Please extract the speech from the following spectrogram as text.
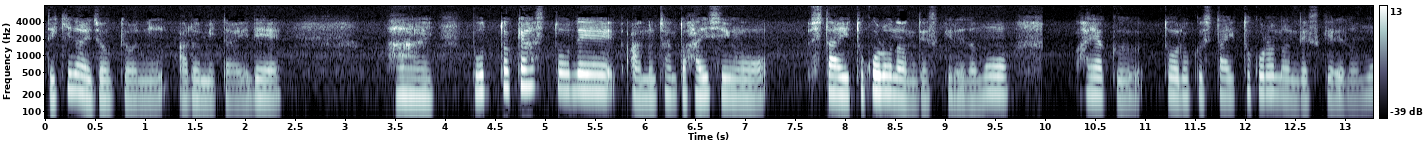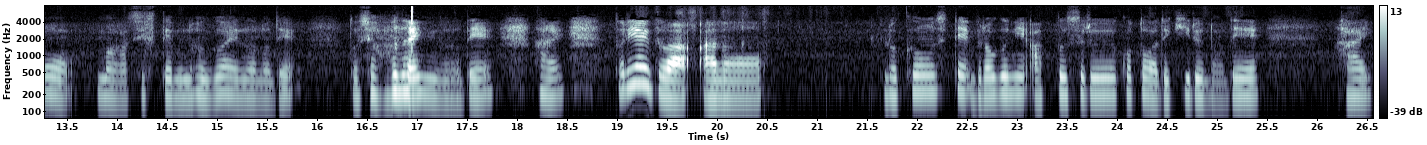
できない状況にあるみたいで、はい。ポッドキャストで、あの、ちゃんと配信をしたいところなんですけれども早く登録したいところなんですけれどもまあシステムの不具合なのでどうしようもないのではい。とりあえずはあの録音してブログにアップすることはできるのではい。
